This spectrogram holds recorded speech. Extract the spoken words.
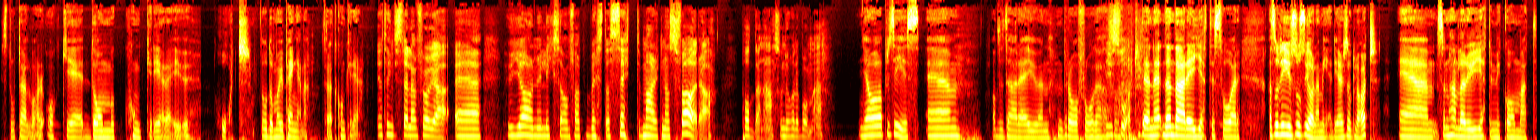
stort allvar och eh, de konkurrerar ju hårt och de har ju pengarna för att konkurrera. Jag tänkte ställa en fråga. Eh, hur gör ni liksom för att på bästa sätt marknadsföra poddarna som du håller på med? Ja, precis. Eh, och det där är ju en bra fråga. Det är alltså. svårt. Den, den, där är jättesvår. Alltså det är ju sociala medier såklart. Eh, sen handlar det ju jättemycket om att,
